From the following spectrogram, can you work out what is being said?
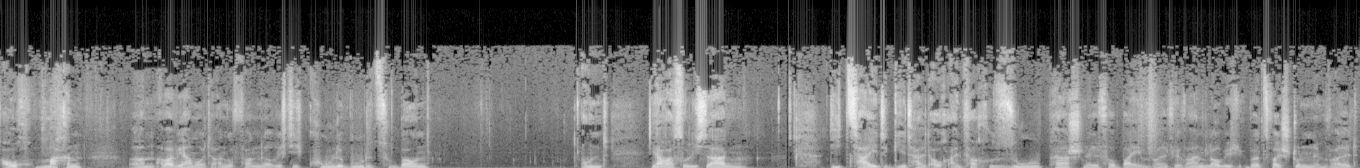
auch machen. Ähm, aber wir haben heute angefangen, eine richtig coole Bude zu bauen. Und ja, was soll ich sagen? Die Zeit geht halt auch einfach super schnell vorbei im Wald. Wir waren, glaube ich, über zwei Stunden im Wald.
